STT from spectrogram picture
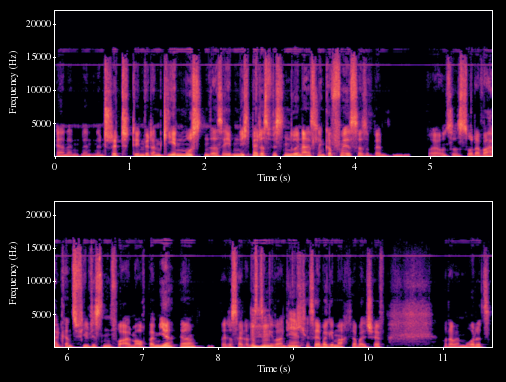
ja, ein, ein, Schritt, den wir dann gehen mussten, dass eben nicht mehr das Wissen nur in einzelnen Köpfen ist. Also bei, bei uns ist es so, da war halt ganz viel Wissen, vor allem auch bei mir, ja, weil das halt alles mhm, Dinge waren, die ja. ich selber gemacht habe als Chef oder beim Moritz.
